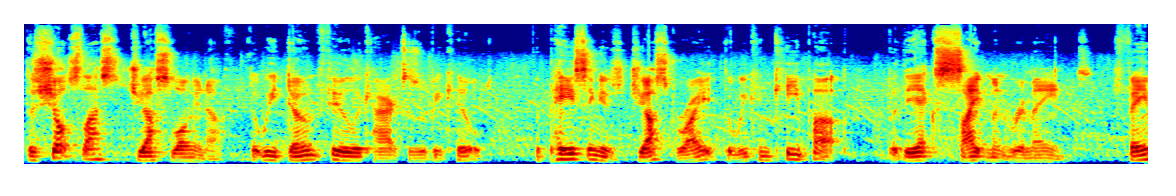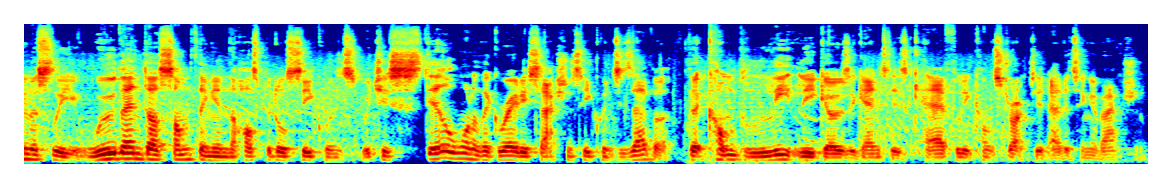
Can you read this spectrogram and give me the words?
The shots last just long enough that we don't feel the characters will be killed. The pacing is just right that we can keep up, but the excitement remains. Famously, Woo then does something in the hospital sequence which is still one of the greatest action sequences ever, that completely goes against his carefully constructed editing of action.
